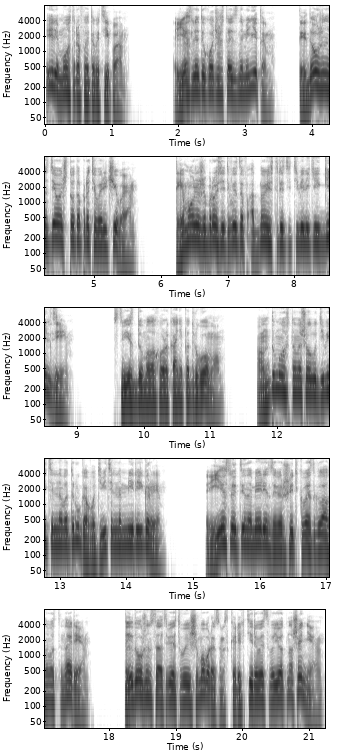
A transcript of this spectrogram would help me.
или монстров этого типа. Если ты хочешь стать знаменитым, ты должен сделать что-то противоречивое. Ты можешь бросить вызов одной из 30 великих гильдий. Свист думал о Хуракане по-другому. Он думал, что нашел удивительного друга в удивительном мире игры. Если ты намерен завершить квест главного сценария, ты должен соответствующим образом скорректировать свое отношение.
